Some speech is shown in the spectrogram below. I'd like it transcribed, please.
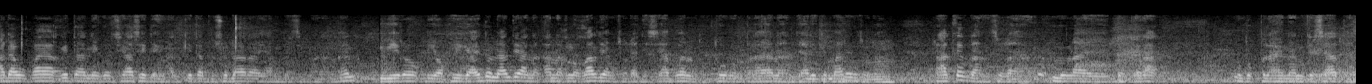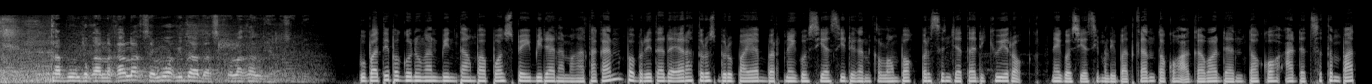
Ada upaya kita negosiasi dengan kita bersaudara yang berseberangan. Di Okhiga itu nanti anak-anak lokal yang sudah disiapkan untuk turun pelayanan. Jadi kemarin sudah rakyat dan sudah mulai bergerak untuk pelayanan kesehatan. Tapi untuk anak-anak semua kita ada sekolahkan di Oksibil. Bupati Pegunungan Bintang Papua Spei Bidana mengatakan pemerintah daerah terus berupaya bernegosiasi dengan kelompok bersenjata di Kuirok. Negosiasi melibatkan tokoh agama dan tokoh adat setempat.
